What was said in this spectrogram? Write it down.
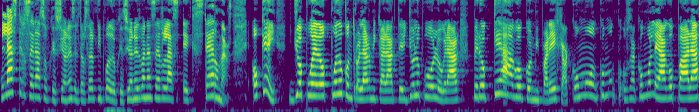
las terceras objeciones, el tercer tipo de objeciones van a ser las externas. Ok, yo puedo, puedo controlar mi carácter, yo lo puedo lograr, pero ¿qué hago con mi pareja? ¿Cómo, cómo, o sea, ¿cómo le hago para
